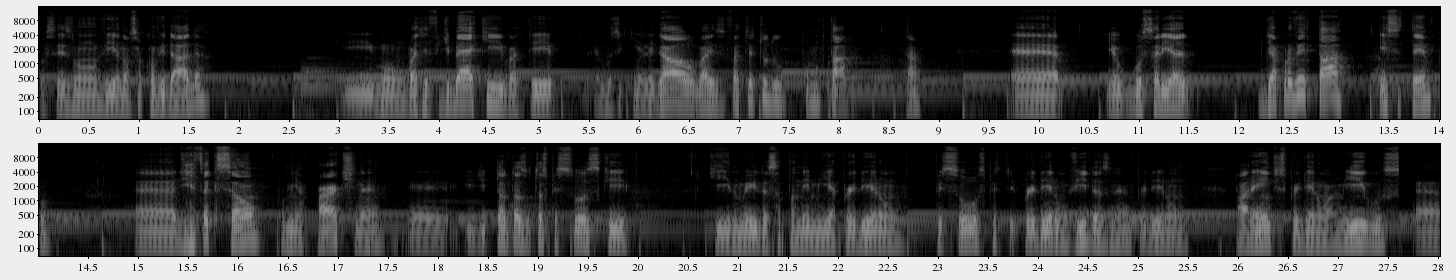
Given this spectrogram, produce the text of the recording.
Vocês vão ouvir a nossa convidada e vão, vai ter feedback, vai ter é, musiquinha legal, vai, vai ter tudo como estava, tá? É, eu gostaria de aproveitar esse tempo é, de reflexão por minha parte, né? É, e de tantas outras pessoas que, que no meio dessa pandemia perderam pessoas, perderam vidas, né? Perderam parentes, perderam amigos. É,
